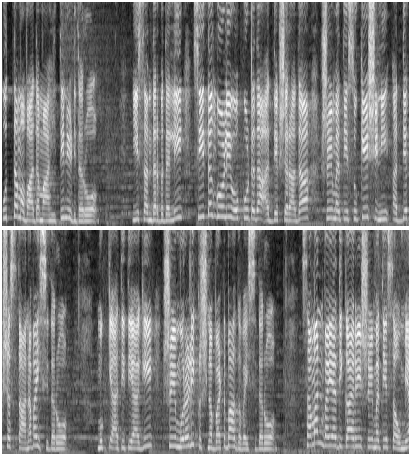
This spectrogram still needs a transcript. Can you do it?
ಉತ್ತಮವಾದ ಮಾಹಿತಿ ನೀಡಿದರು. ಈ ಸಂದರ್ಭದಲ್ಲಿ ಸೀತಂಗೋಳಿ ಒಕ್ಕೂಟದ ಅಧ್ಯಕ್ಷರಾದ ಶ್ರೀಮತಿ ಸುಕೇಶಿನಿ ಅಧ್ಯಕ್ಷ ಸ್ಥಾನ ವಹಿಸಿದರು. ಮುಖ್ಯ ಅತಿಥಿಯಾಗಿ ಶ್ರೀ ಮುರಳೀಕೃಷ್ಣ ಭಟ್ ಭಾಗವಹಿಸಿದರು. ಸಮನ್ವಯಾಧಿಕಾರಿ ಶ್ರೀಮತಿ ಸೌಮ್ಯ,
